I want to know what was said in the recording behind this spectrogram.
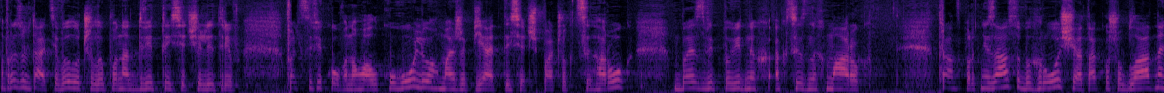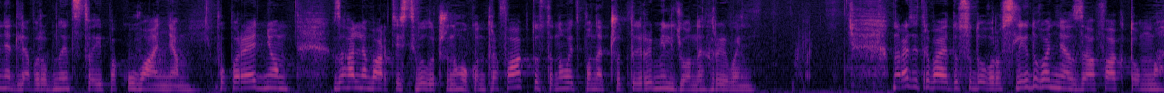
В результаті вилучили понад 2 тисячі літрів фальсифікованого алкоголю, майже 5 тисяч пачок цигарок без відповідних акцизних марок. Транспортні засоби, гроші, а також обладнання для виробництва і пакування. Попередньо загальна вартість вилученого контрафакту становить понад 4 мільйони гривень. Наразі триває досудове розслідування за фактом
